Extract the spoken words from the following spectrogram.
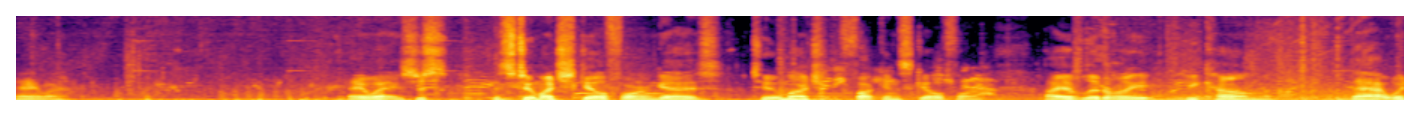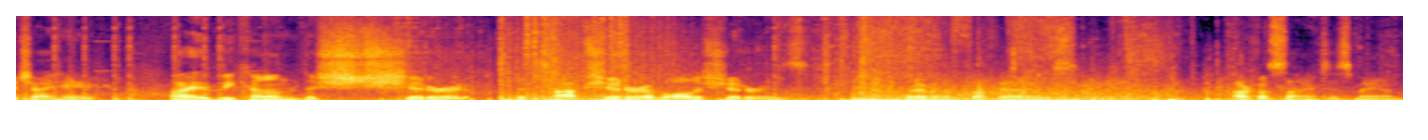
Anyway. Anyway, it's just, it's too much skill for him, guys. Too much fucking skill for him. I have literally become that which I hate. I have become the shitter, the top shitter of all the shitters. Whatever the fuck that is. Taco scientist, man.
